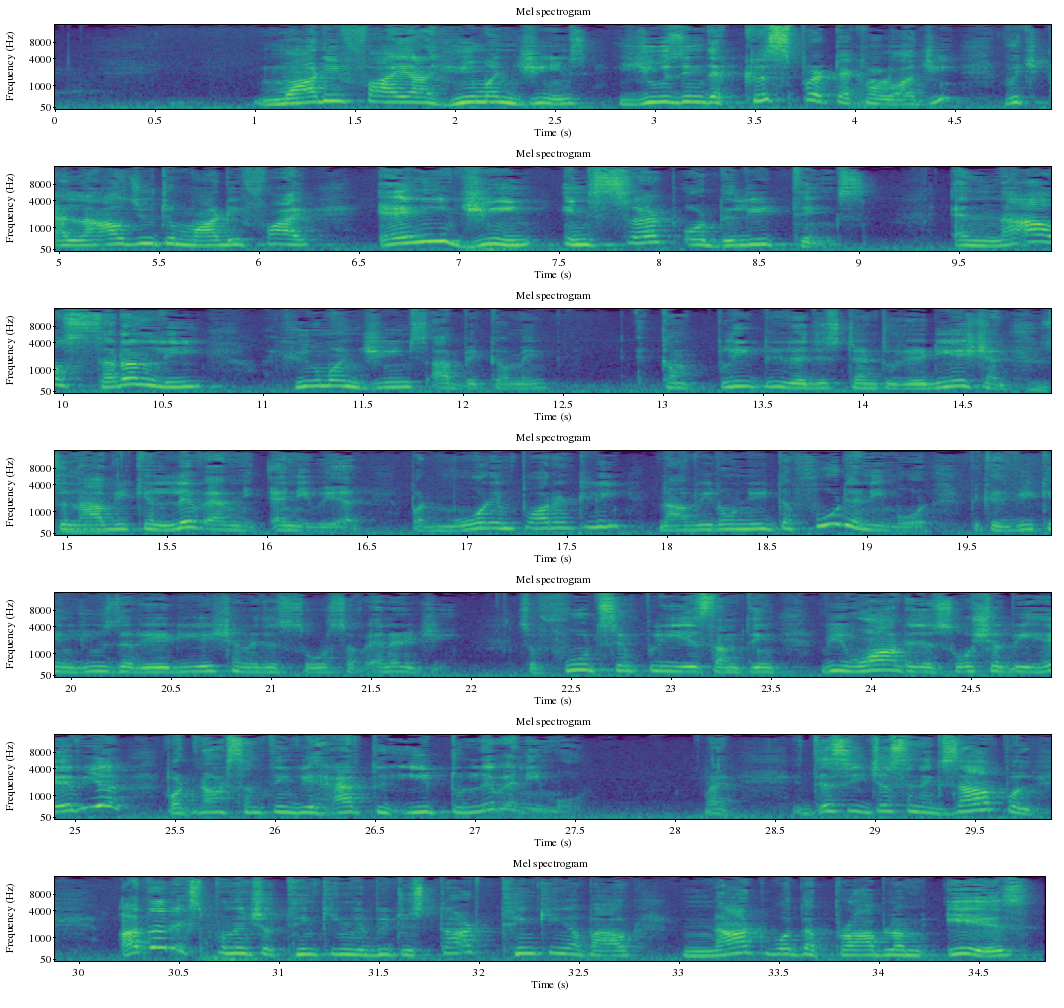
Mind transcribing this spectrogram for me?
modify our human genes using the CRISPR technology, which allows you to modify any gene, insert or delete things. And now suddenly human genes are becoming completely resistant to radiation. So mm-hmm. now we can live any, anywhere. But more importantly, now we don't need the food anymore because we can use the radiation as a source of energy. So food simply is something we want as a social behavior, but not something we have to eat to live anymore. Right? This is just an example. Other exponential thinking will be to start thinking about not what the problem is,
